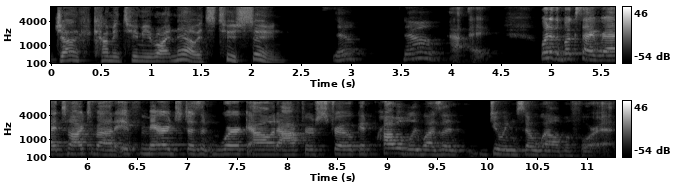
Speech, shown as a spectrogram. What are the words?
junk coming to me right now it's too soon no no I, one of the books I read talked about if marriage doesn't work out after stroke, it probably wasn't doing so well before it.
